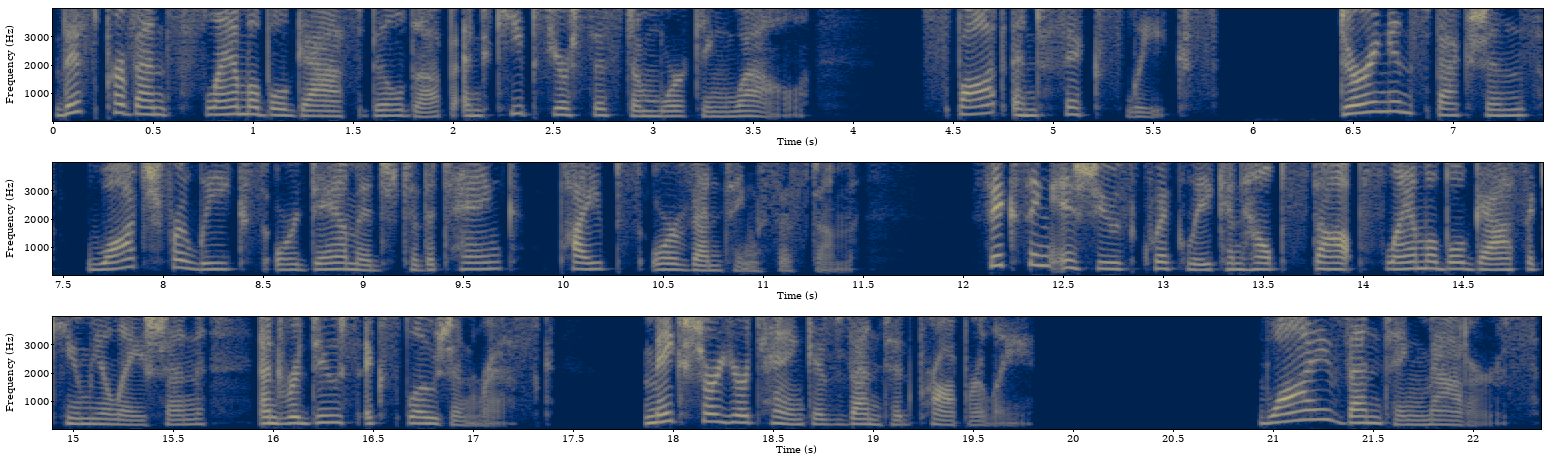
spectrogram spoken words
This prevents flammable gas buildup and keeps your system working well. Spot and fix leaks. During inspections, watch for leaks or damage to the tank, pipes, or venting system. Fixing issues quickly can help stop flammable gas accumulation and reduce explosion risk. Make sure your tank is vented properly. Why venting matters.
